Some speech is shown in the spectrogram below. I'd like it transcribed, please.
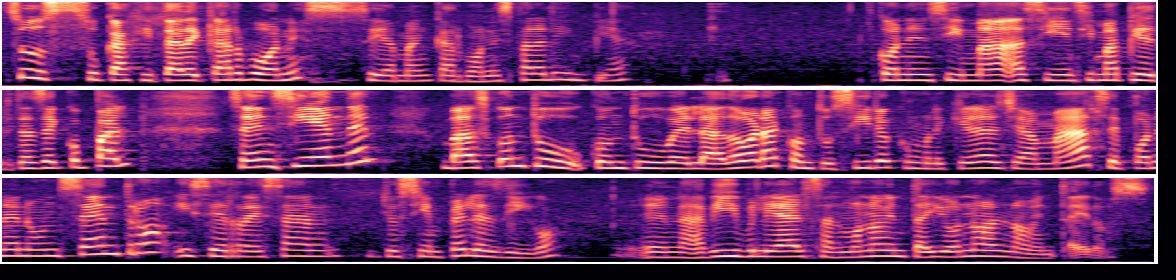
sus- su cajita de carbones, se llaman carbones para limpia, con encima, así encima piedritas de copal, se encienden, vas con tu, con tu veladora, con tu cirio, como le quieras llamar, se pone en un centro y se rezan, yo siempre les digo, en la Biblia, el Salmo 91 al 92.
